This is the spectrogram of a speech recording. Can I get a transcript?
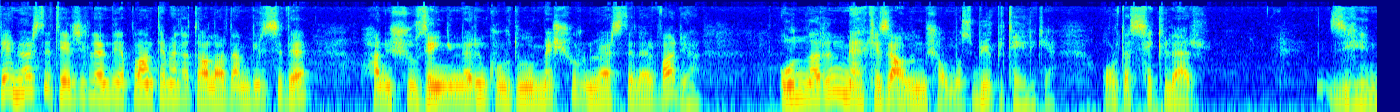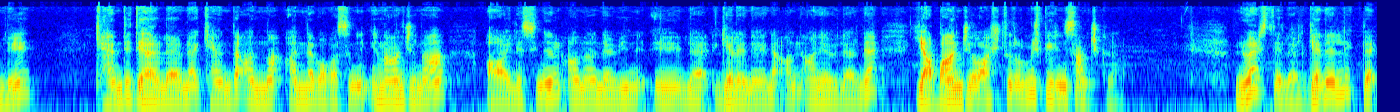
Ve üniversite tercihlerinde yapılan temel hatalardan birisi de hani şu zenginlerin kurduğu meşhur üniversiteler var ya, onların merkeze alınmış olması büyük bir tehlike. Orada seküler zihinli, kendi değerlerine, kendi anne, anne babasının inancına, ailesinin ananeviyle geleneğine, an- anevlerine yabancılaştırılmış bir insan çıkıyor. Üniversiteler genellikle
